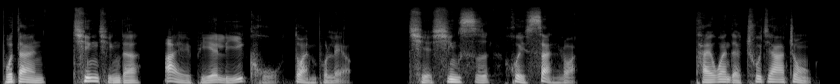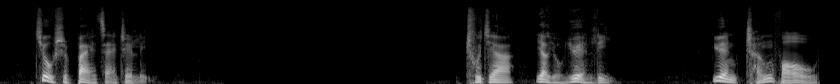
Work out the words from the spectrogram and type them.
不但亲情的爱别离苦断不了，且心思会散乱。台湾的出家众就是败在这里。出家要有愿力，愿成佛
